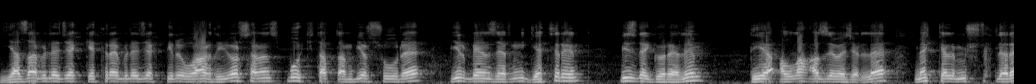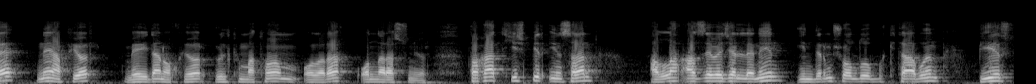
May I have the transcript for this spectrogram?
yazabilecek, getirebilecek biri var diyorsanız bu kitaptan bir sure, bir benzerini getirin. Biz de görelim diye Allah Azze ve Celle Mekkeli müşriklere ne yapıyor? Meydan okuyor, ultimatum olarak onlara sunuyor. Fakat hiçbir insan Allah Azze ve Celle'nin indirmiş olduğu bu kitabın bir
